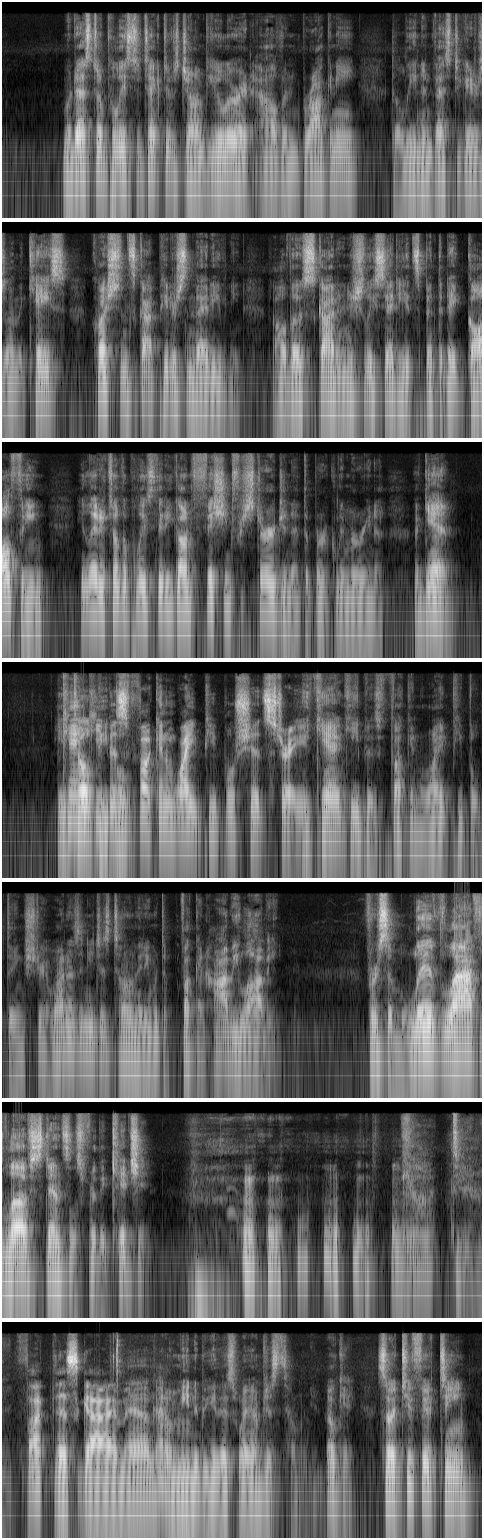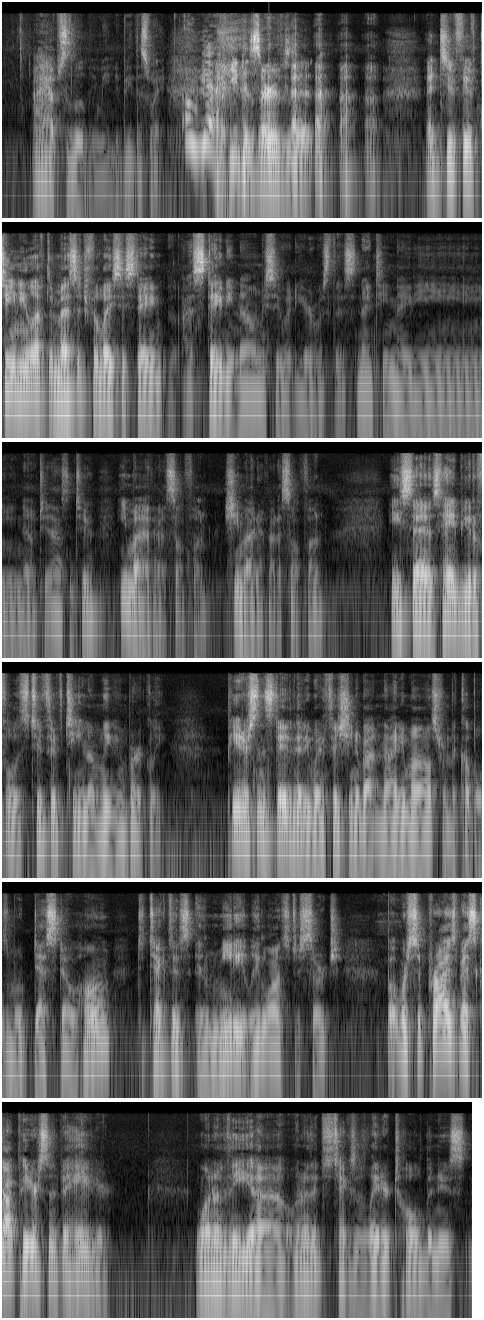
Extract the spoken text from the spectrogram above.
Modesto police detectives Jon Buehler and Alvin Brocchini, the lead investigators on the case, questioned Scott Peterson that evening. Although Scott initially said he had spent the day golfing, he later told the police that he'd gone fishing for sturgeon at the Berkeley Marina. Again, he Can't told keep people his fucking white people shit straight. he can't keep his fucking white people thing straight. Why doesn't he just tell him that he went to fucking Hobby Lobby for some live, laugh, love stencils for the kitchen? God damn it. Fuck this guy, man. I don't mean to be this way. I'm just telling you. Okay. So at 2:15, I absolutely mean to be this way. Oh yeah, he deserves it. At 2:15, he left a message for Laci stating, uh, stating. Now let me see. What year was this? 1990? No, 2002. He might have had a cell phone. She might have had a cell phone. He says, "Hey, beautiful. It's 2:15. I'm leaving Berkeley." Peterson stated that he went fishing about 90 miles from the couple's Modesto home. Detectives immediately launched a search, but were surprised by Scott Peterson's behavior. One of the uh, one of the detectives later told the news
